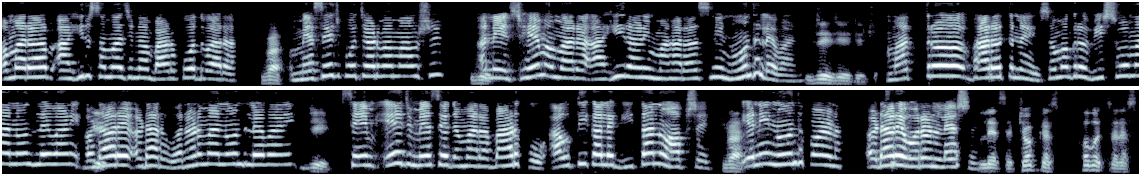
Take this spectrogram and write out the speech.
અમારા આહિર સમાજના બાળકો દ્વારા મેસેજ પહોંચાડવામાં આવશે. અને જેમ અમારા આહિરાણી મહારાજની નોંધ લેવાની જી જી જી માત્ર ભારત નહીં સમગ્ર વિશ્વમાં નોંધ લેવાની અઢારે અઢાર વરણમાં નોંધ લેવાની. સેમ એ જ મેસેજ અમારા બાળકો આવતીકાલે ગીતાનો આપશે. એની નોંધ પણ અઢારે વરણ લેશે. લેશે. ચોક્કસ. ખૂબ જ સરસ.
